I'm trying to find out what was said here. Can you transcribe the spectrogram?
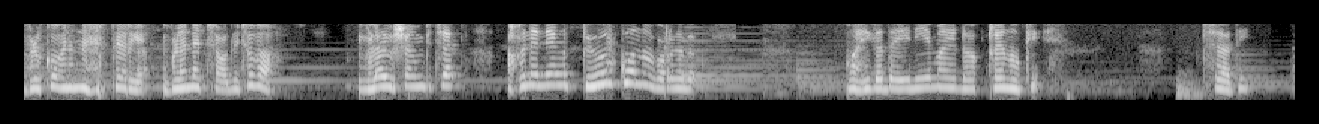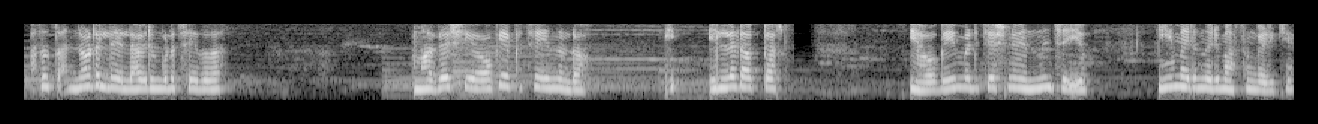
ഇവൾക്കും അവനെ നേരത്തെ അറിയാം. ഇവളെന്നെ ചതിച്ചതാ. ഇവളെ വിഷമിപ്പിച്ചാൽ അവൻ എന്നെ അങ്ങ് തീർക്കുമെന്നാണ് പറഞ്ഞത്. വൈക ദയനീയമായി ഡോക്ടറെ നോക്കി. ചതി അത് തന്നോടല്ലേ എല്ലാവരും കൂടെ ചെയ്തത്? മകേഷ് യോഗയൊക്കെ ചെയ്യുന്നുണ്ടോ? ഇല്ല ഡോക്ടർ. യോഗയും മെഡിറ്റേഷനും എന്നും ചെയ്യൂ. ഈ മരുന്ന് ഒരു മാസം കഴിക്കുക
